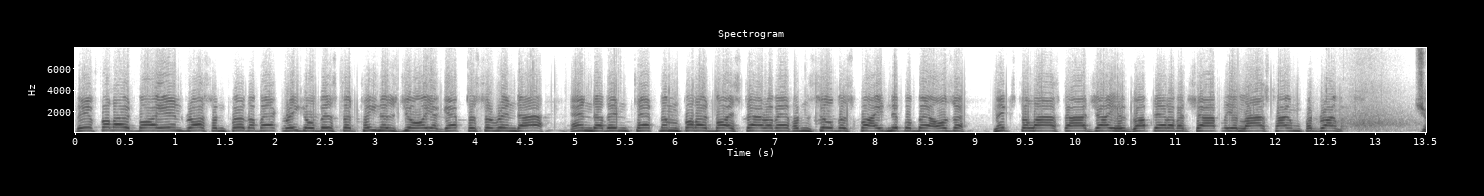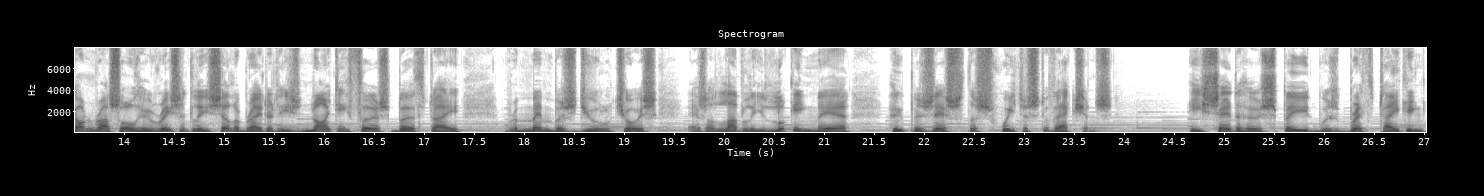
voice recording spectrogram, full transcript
They're followed by Andros and further back Regal Vista, Tina's Joy, a gap to surrender. And uh, then Tatnam followed by Star of Athens, Silver Spade, Nipper Bells. Next to last, RJ, who dropped out of it sharply, and last home Prodromus. John Russell, who recently celebrated his 91st birthday, remembers Dual Choice as a lovely looking mare who possessed the sweetest of actions. He said her speed was breathtaking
